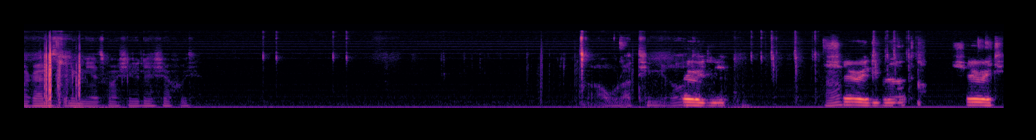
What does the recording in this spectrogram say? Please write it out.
მაგარი სტრიმია ძმა შეიძლება შეხვიდე აუ რა თიმი ყო. შევედი. შევედი ბრატ შევედი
